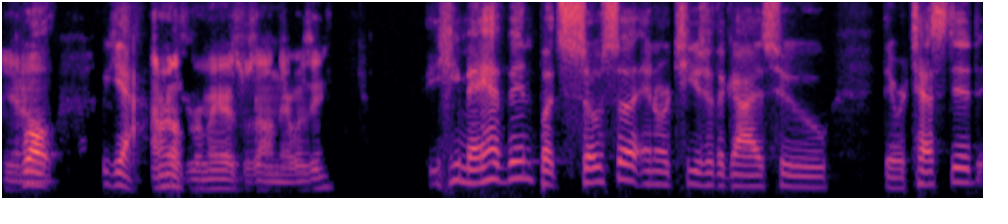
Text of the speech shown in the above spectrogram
You know, well, yeah. I don't know if Ramirez was on there. Was he? He may have been, but Sosa and Ortiz are the guys who they were tested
